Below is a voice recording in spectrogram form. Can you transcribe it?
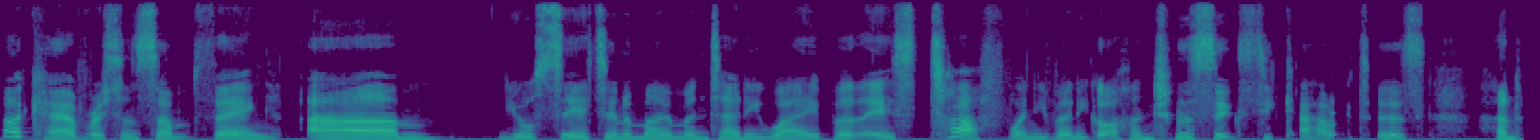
Okay, I've written something. Um, you'll see it in a moment anyway, but it's tough when you've only got 160 characters. And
